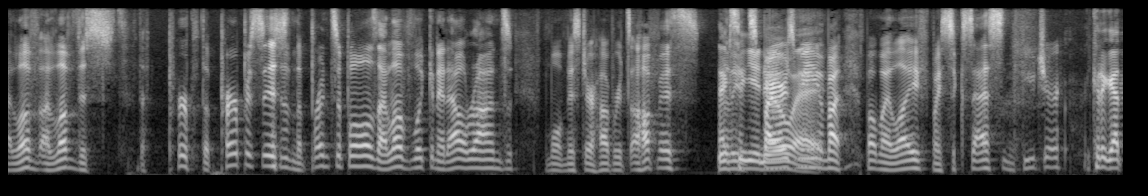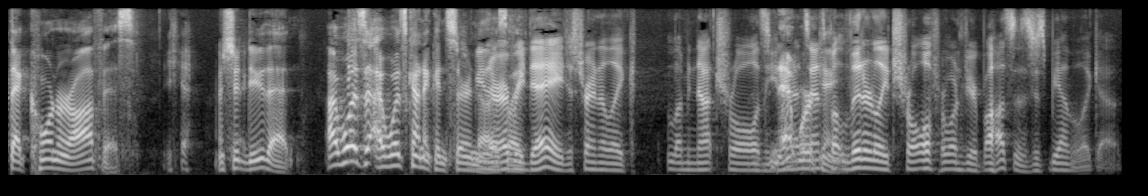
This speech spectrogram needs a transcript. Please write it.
I love, I love this, pur- the purposes and the principles. I love looking at L. Ron's, well, Mr. Hubbard's office. Next really thing you know, inspires me uh, about about my life, my success in the future. I could have got that corner office. Yeah, I should do that. I was, I was kind of concerned. be though. there every like, day, just trying to like, let me not troll in the internet sense, but literally troll for one of your bosses. Just be on the lookout.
